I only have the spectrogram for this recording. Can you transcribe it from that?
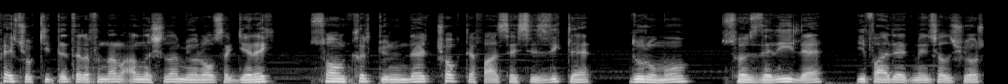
pek çok kitle tarafından anlaşılamıyor olsa gerek son 40 gününde çok defa sessizlikle durumu sözleriyle ifade etmeye çalışıyor.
